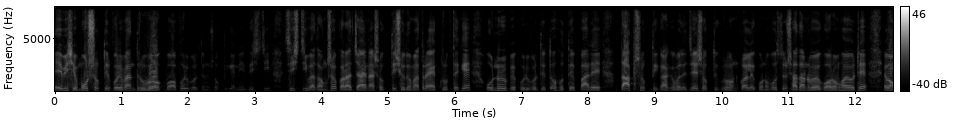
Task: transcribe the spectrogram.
এ বিষয়ে মোট শক্তির পরিমাণ ধ্রুবক বা অপরিবর্তনীয়। শক্তিকে নির্দিষ্ট সৃষ্টি বা ধ্বংস করা যায় না। শক্তি শুধুমাত্র এক রূপ থেকে অন্য রূপে পরিবর্তিত হতে পারে। তাপ শক্তি কাকে বলে? যে শক্তি গ্রহণ করলে কোনো বস্তু সাধারণভাবে গরম হয়ে ওঠে এবং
